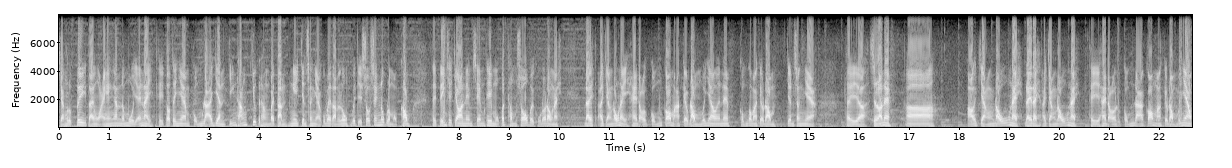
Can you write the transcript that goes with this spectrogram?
trận lượt đi tại ngoại hạng Anh ở mùa giải này thì Tottenham cũng đã giành chiến thắng trước cái thằng Brighton ngay trên sân nhà của Brighton luôn với tỷ số sáng nút là 1-0 thì Tiến sẽ cho anh em xem thêm một ít thông số về cuộc đối đầu này. Đây ở trận đấu này hai đội cũng có mã kèo đồng với nhau anh em cũng có mã kèo đồng trên sân nhà. Thì uh, xin lỗi anh em. Uh, ở trận đấu này. Đây đây ở trận đấu này thì hai đội cũng đã có mã kèo đồng với nhau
